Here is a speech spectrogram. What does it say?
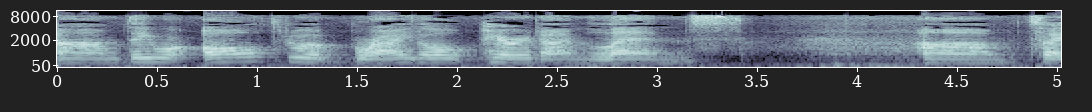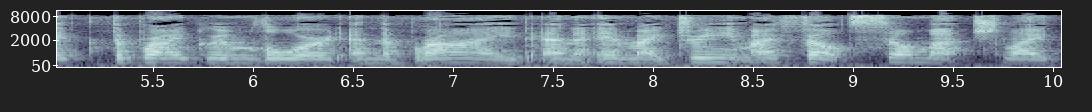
um, they were all through a bridal paradigm lens. Um, it's like the bridegroom, Lord, and the bride. And in my dream, I felt so much like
